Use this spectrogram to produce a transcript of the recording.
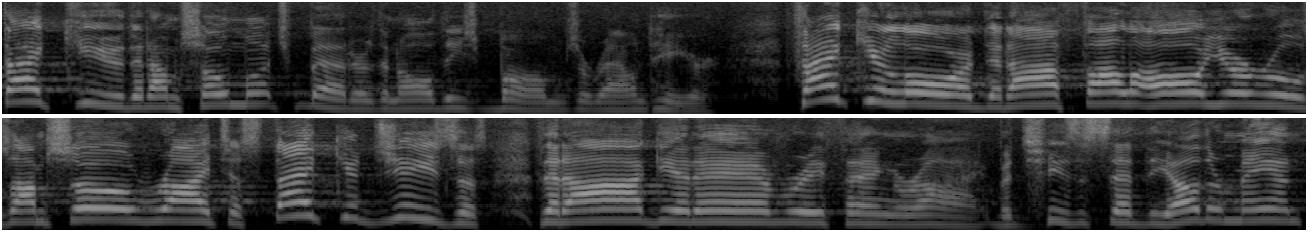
thank you that I'm so much better than all these bums around here. Thank you, Lord, that I follow all your rules. I'm so righteous. Thank you, Jesus, that I get everything right. But Jesus said the other man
